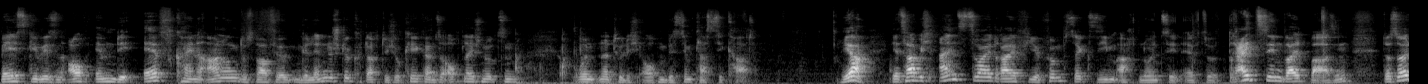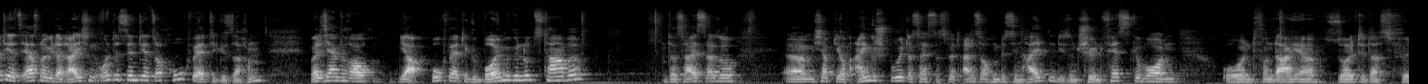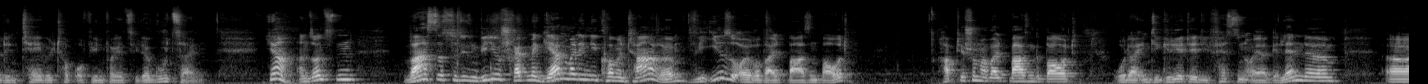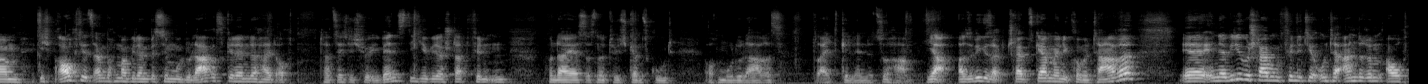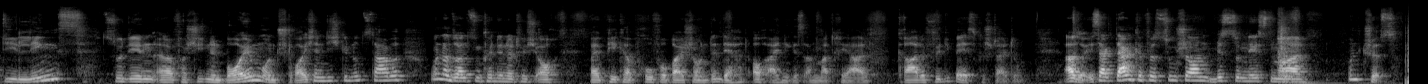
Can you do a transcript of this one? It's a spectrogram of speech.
Base gewesen, auch MDF, keine Ahnung. Das war für irgendein Geländestück. Dachte ich, okay, kannst du auch gleich nutzen. Und natürlich auch ein bisschen Plastikkart. Ja, jetzt habe ich 1, 2, 3, 4, 5, 6, 7, 8, 9, 10, 11, 12, 13 Waldbasen. Das sollte jetzt erstmal wieder reichen und es sind jetzt auch hochwertige Sachen weil ich einfach auch ja, hochwertige Bäume genutzt habe. Das heißt also, ähm, ich habe die auch eingesprüht, das heißt, das wird alles auch ein bisschen halten, die sind schön fest geworden. Und von daher sollte das für den Tabletop auf jeden Fall jetzt wieder gut sein. Ja, ansonsten war es das zu diesem Video. Schreibt mir gerne mal in die Kommentare, wie ihr so eure Waldbasen baut. Habt ihr schon mal Waldbasen gebaut oder integriert ihr die fest in euer Gelände? Ähm, ich brauche jetzt einfach mal wieder ein bisschen modulares Gelände, halt auch tatsächlich für Events, die hier wieder stattfinden. Von daher ist es natürlich ganz gut, auch modulares Waldgelände zu haben. Ja, also wie gesagt, schreibt es gerne mal in die Kommentare. Äh, in der Videobeschreibung findet ihr unter anderem auch die Links zu den äh, verschiedenen Bäumen und Sträuchern, die ich genutzt habe. Und ansonsten könnt ihr natürlich auch bei PK Pro vorbeischauen, denn der hat auch einiges an Material, gerade für die Base-Gestaltung. Also, ich sage danke fürs Zuschauen, bis zum nächsten Mal und tschüss.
